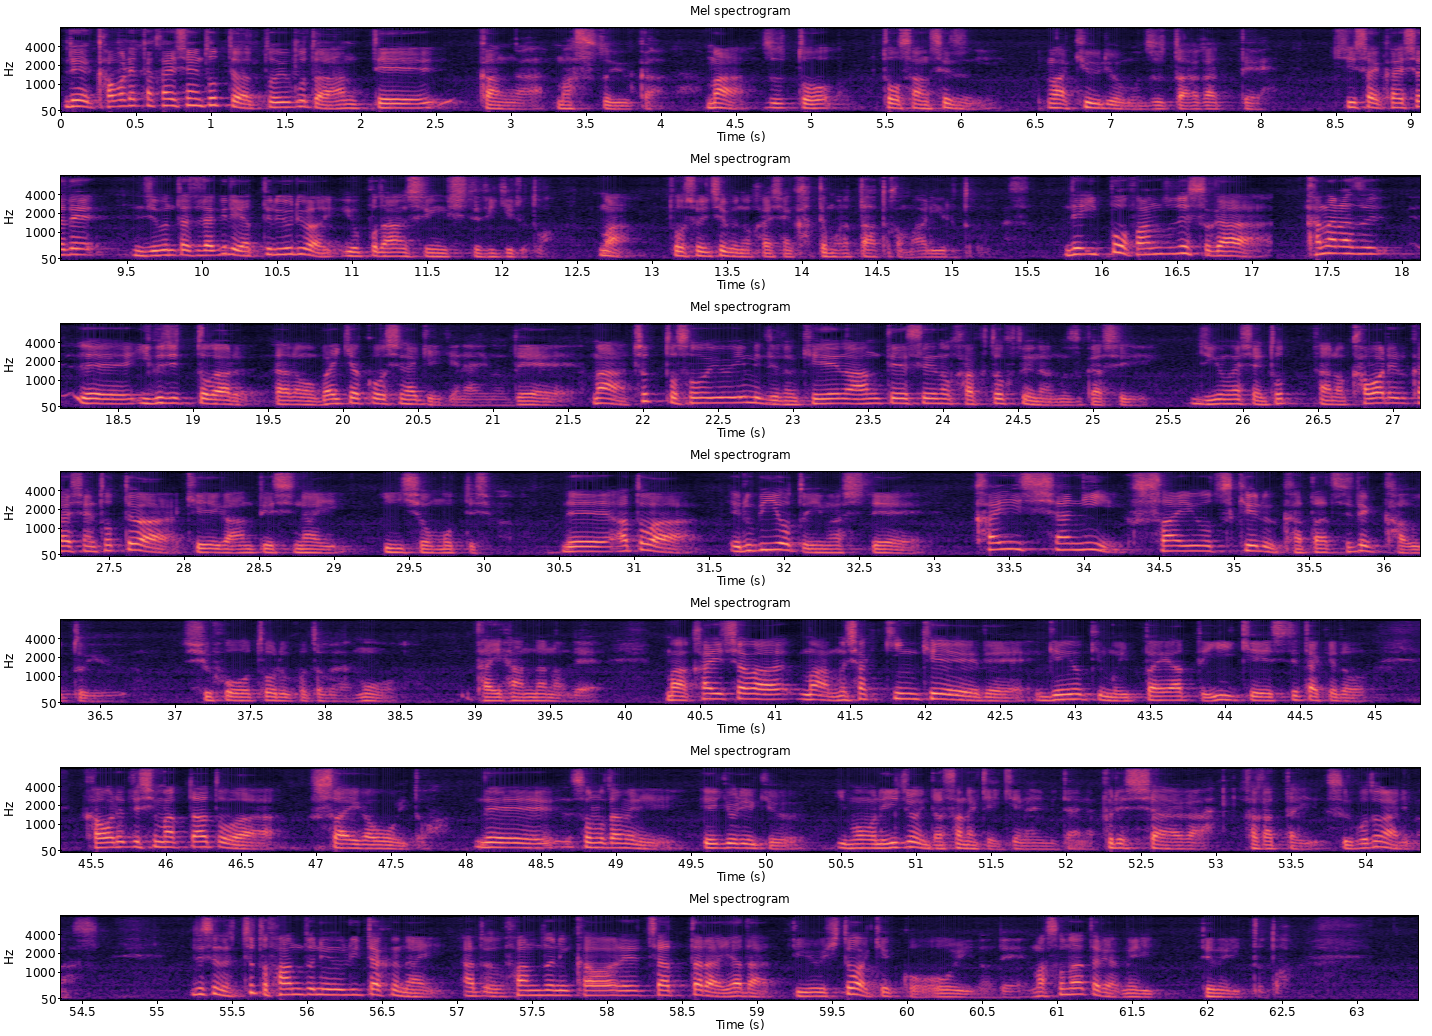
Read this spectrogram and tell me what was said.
で、買われた会社にとってはということは安定感が増すというか、まあ、ずっと倒産せずに、まあ、給料もずっと上がって、小さい会社で自分たちだけでやってるよりはよっぽど安心してできると。まあ、東証一部の会社に買ってもらったとかもあり得ると思います。で、一方ファンドですが、必ず、えー、イグジットがある。あの、売却をしなきゃいけないので、まあ、ちょっとそういう意味での経営の安定性の獲得というのは難しい。事業会社にとあの、買われる会社にとっては経営が安定しない印象を持ってしまう。で、あとは LBO と言いまして、会社に負債をつける形で買うという手法を取ることがもう大半なので、まあ会社はまあ無借金経営で現預金もいっぱいあっていい経営してたけど、買われてしまった後は負債が多いと。で、そのために営業利益を今まで以上に出さなきゃいけないみたいなプレッシャーがかかったりすることがあります。ですので、ちょっとファンドに売りたくない、あとファンドに買われちゃったら嫌だっていう人は結構多いので、まあそのあたりはメリット、デメリットと。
